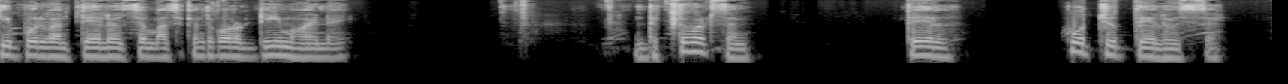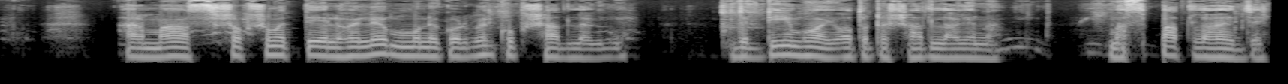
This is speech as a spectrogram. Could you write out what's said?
কি পরিমাণ তেল হয়েছে? মাছে কিন্তু কোনো ডিম হয় নাই। দেখতে পাচ্ছেন? তেল, প্রচুর তেল হয়েছে। আর মাছ সবসময় তেল হইলে মনে করবেন খুব স্বাদ লাগবে যদি ডিম হয়, অতটা স্বাদ লাগে না। মাছ পাতলা হয়ে যায়।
